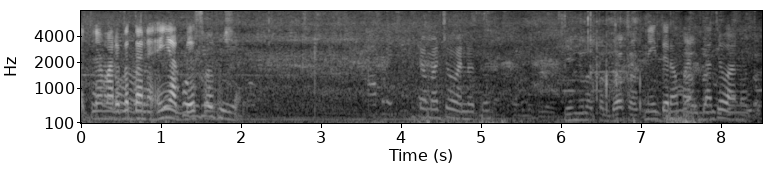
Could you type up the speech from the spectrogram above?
એટલે અમારે બધાને અહીંયા જ બેસવાનું છે. તમારે જોવાનું હતું. નહીંતર અમારે ત્યાં જવાનું હતું.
